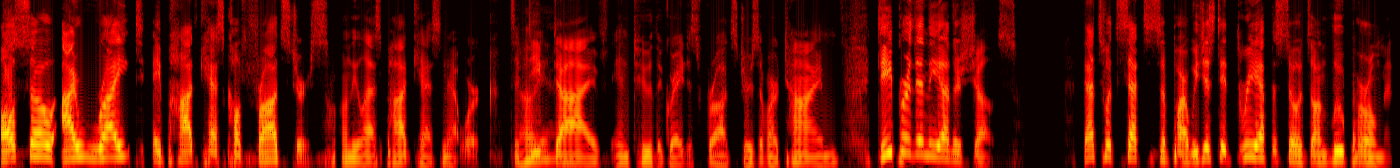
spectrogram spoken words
Also, I write a podcast called Fraudsters on the Last Podcast Network. It's a Oh, deep yeah. dive into the greatest fraudsters of our time, deeper than the other shows. That's what sets us apart. We just did three episodes on Lou Pearlman,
